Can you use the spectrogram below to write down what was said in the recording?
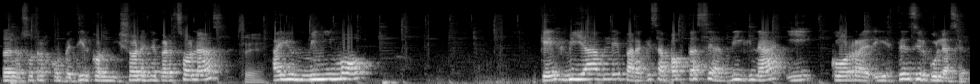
de nosotros competir con millones de personas, Sí. hay un mínimo que es viable para que esa pauta sea digna y corra y esté en circulación.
